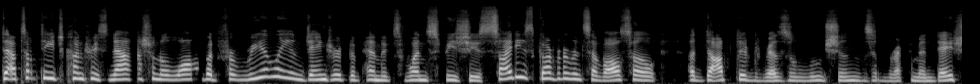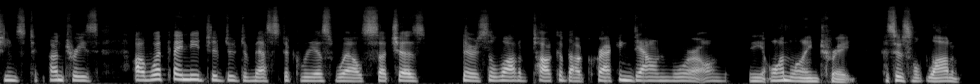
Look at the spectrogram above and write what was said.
That's up to each country's national law, but for really endangered Appendix 1 species, CITES governments have also adopted resolutions and recommendations to countries on what they need to do domestically as well, such as there's a lot of talk about cracking down more on the online trade because there's a lot of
